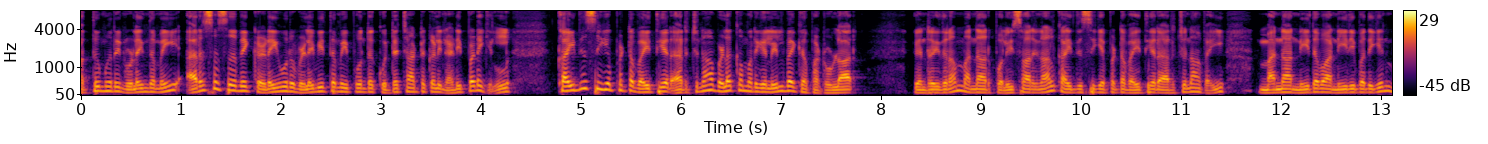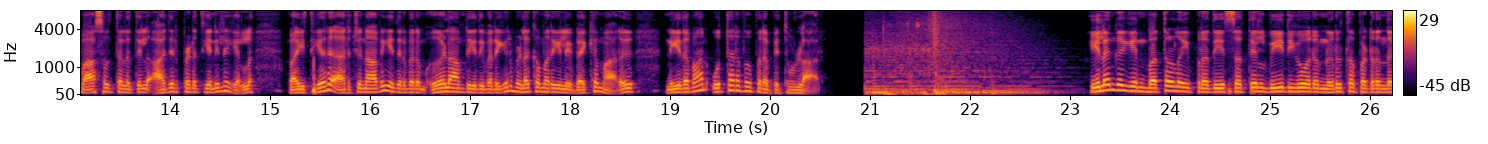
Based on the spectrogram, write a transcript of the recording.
அத்துமீறி நுழைந்தமை அரச சேவைக்கு இடையூறு விளைவித்தமை போன்ற குற்றச்சாட்டுகளின் அடிப்படையில் கைது செய்யப்பட்ட வைத்தியர் அர்ஜுனா விளக்கமறியலில் வைக்கப்பட்டுள்ளார். இன்றைய தினம் மன்னார் போலீசாரினால் கைது செய்யப்பட்ட வைத்தியர் அர்ஜுனாவை மன்னார் நீதவான் நீதிபதியின் வாசல் தளத்தில் ஆஜர்படுத்திய நிலையில் வைத்தியர் அர்ஜுனாவை எதிர்வரும் ஏழாம் தேதி வரையில் விளக்கமறியலில் வைக்குமாறு நீதவான் உத்தரவு பிறப்பித்துள்ளார். இலங்கையின் வத்தளை பிரதேசத்தில் வீதியோரம் நிறுத்தப்பட்டிருந்த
